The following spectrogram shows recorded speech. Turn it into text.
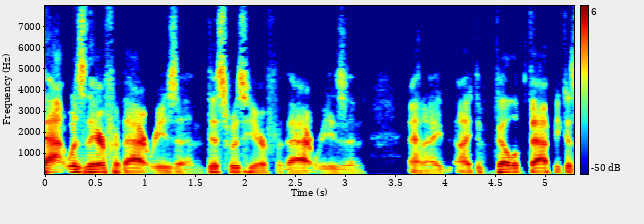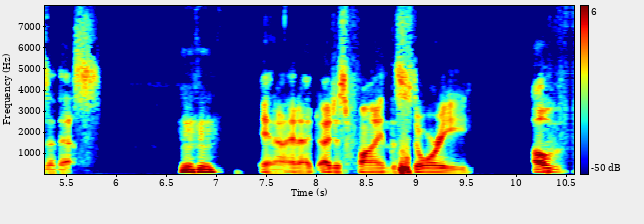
that was there for that reason. This was here for that reason. And I, I developed that because of this Mm-hmm. you know and I, I just find the story of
